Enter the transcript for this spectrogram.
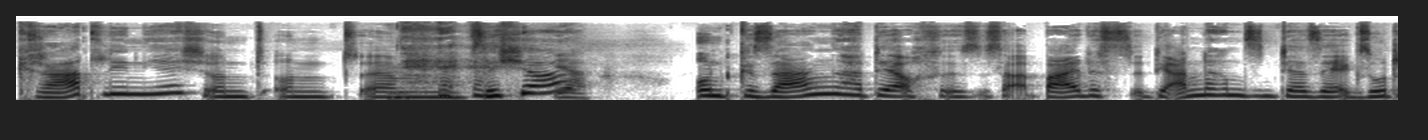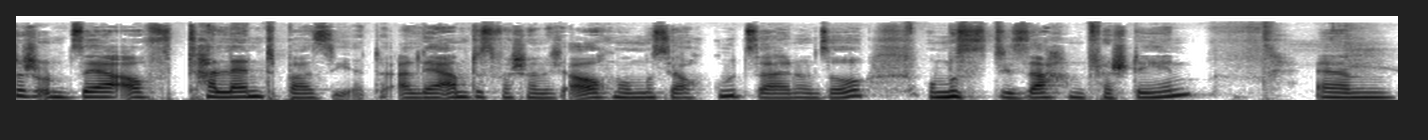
geradlinig und und ähm, sicher. ja. Und Gesang hat ja auch, es ist beides, die anderen sind ja sehr exotisch und sehr auf Talent basiert. Lehramt ist wahrscheinlich auch, man muss ja auch gut sein und so. Man muss die Sachen verstehen. Ähm,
